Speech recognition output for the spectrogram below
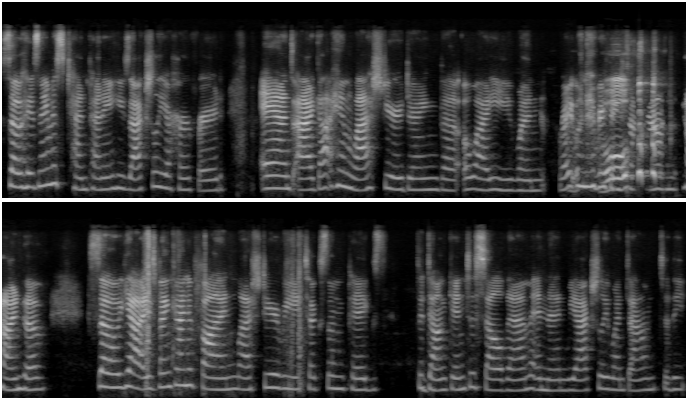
so his name is Tenpenny. He's actually a Hereford. And I got him last year during the OIE when right when oh. everything oh. shut down, kind of. So yeah, it's been kind of fun. Last year we took some pigs to Duncan to sell them, and then we actually went down to the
